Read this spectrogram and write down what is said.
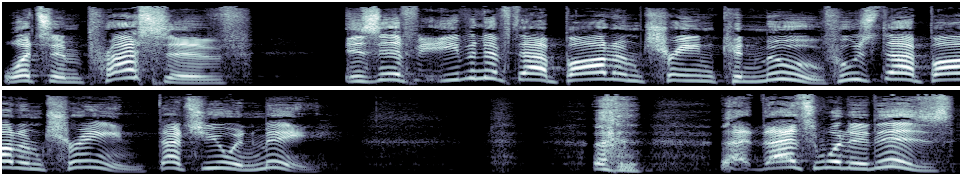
What's impressive is if even if that bottom train can move, who's that bottom train? That's you and me. that, that's what it is.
